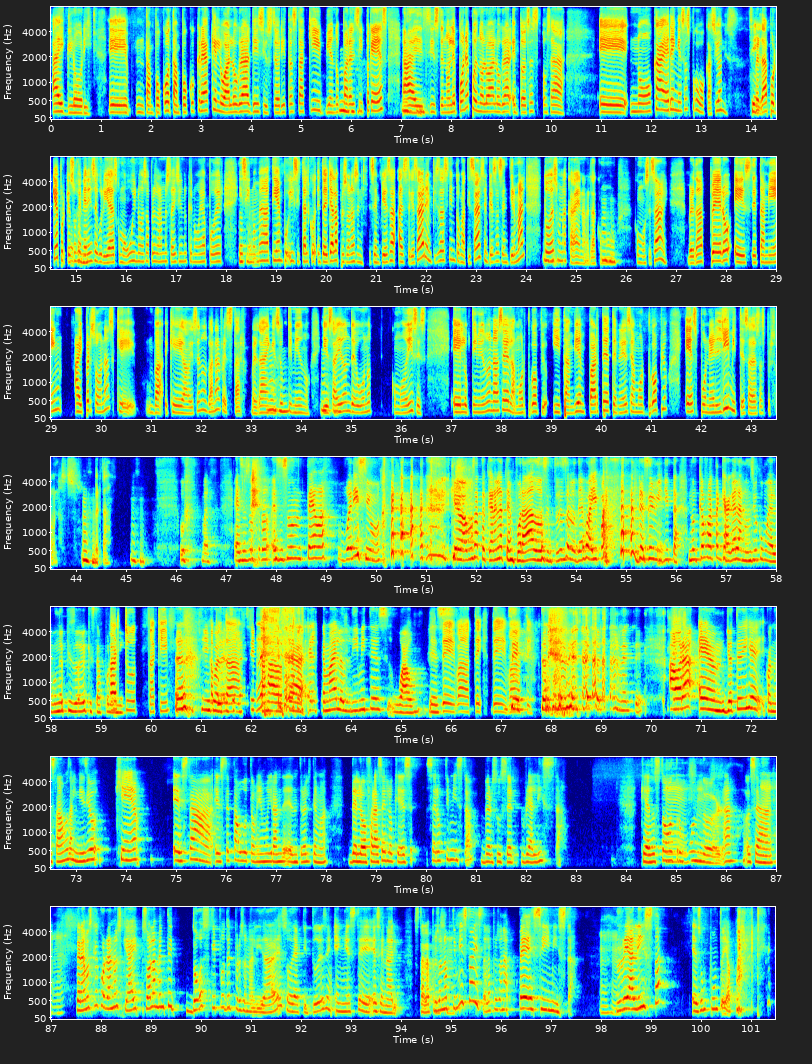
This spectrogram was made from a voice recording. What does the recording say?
ay, Glory, eh, mm, tampoco, tampoco crea que lo va a lograr. Dice, usted ahorita está aquí viendo para el ciprés, ay, si usted no le pone, pues no lo va a lograr. Entonces, o sea, eh, no caer en esas provocaciones. ¿Verdad? ¿Por qué? Porque eso genera inseguridades como, uy, no, esa persona me está diciendo que no voy a poder, y si no me da tiempo, y si tal cosa, entonces ya la persona se, empieza a estresar, empieza a sintomatizar, se empieza a sentir mal, todo es una cadena, ¿verdad? Como, como se sabe, ¿verdad? Pero este, también hay personas que, que a veces nos van a restar, ¿verdad? En ese optimismo, y es ahí donde uno como dices, el optimismo nace del amor propio y también parte de tener ese amor propio es poner límites a esas personas, ¿verdad? Uf, bueno, eso es otro, eso es un tema buenísimo que vamos a tocar en la temporada 2, entonces se los dejo ahí para, de semillita. Nunca falta que haga el anuncio como de algún episodio que está por aquí. híjole, sí, o sea, el tema de los límites, wow. Es... Debate, debate. totalmente, totalmente. Ahora, em, yo te dije cuando estábamos al inicio que esta, este tabú también muy grande dentro del tema de la frase lo que es ser optimista versus ser realista. Que eso es todo otro mundo, ¿verdad? O sea, tenemos que acordarnos que hay solamente dos tipos de personalidades o de actitudes en, este escenario. Está la persona optimista y está la persona pesimista. Realista es un punto y aparte.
